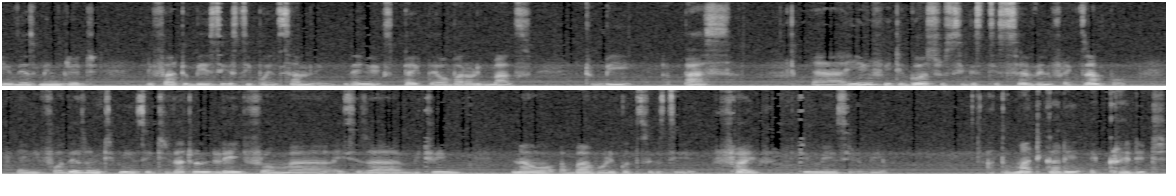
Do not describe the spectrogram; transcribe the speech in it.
if this min grid refer to be 60 point something then you expect the overall marks to be a pass. Uh, if it goes to 67 for example and for this one it means it that one range from uh, it is uh, between now above or equal to 65 it means it will be automatically a credit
